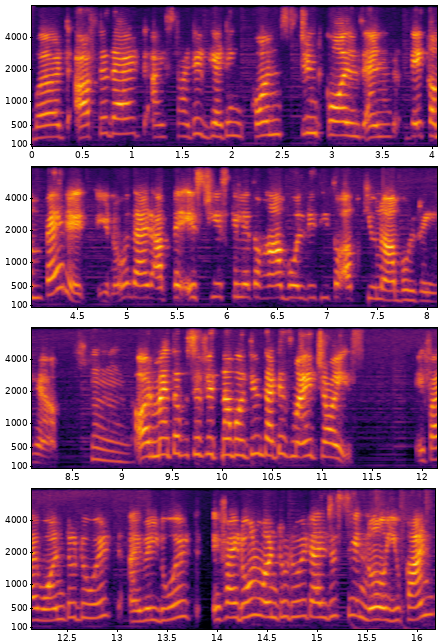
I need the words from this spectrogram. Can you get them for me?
but after that I started getting constant calls and they compare it you know that आपने इस चीज़ के लिए तो हाँ बोल दी थी तो अब क्यों ना बोल रही हैं आप? Hmm. और मैं तब सिर्फ़ इतना बोलती हूँ that is my choice if I want to do it I will do it if I don't want to do it I just say no you can't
